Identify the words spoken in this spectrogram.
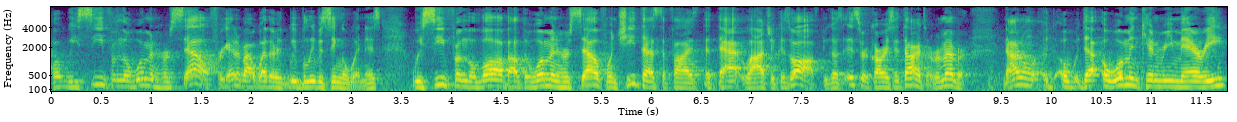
but we see from the woman herself, forget about whether we believe a single witness, we see from the law about the woman herself when she testifies that that logic is off because Isra Kares Sitarta. Remember, not only a, a, woman can remarry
